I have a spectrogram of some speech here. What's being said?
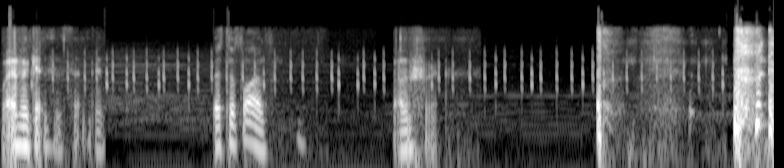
Whatever gets accepted. Best of five. Go for it.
